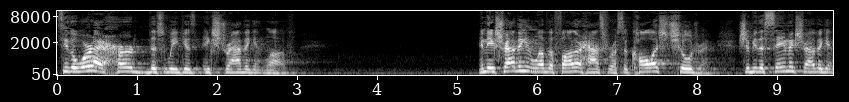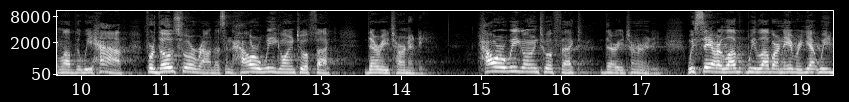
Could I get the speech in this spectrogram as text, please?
See, the word I heard this week is extravagant love. And the extravagant love the Father has for us to call us children should be the same extravagant love that we have for those who are around us. And how are we going to affect their eternity? How are we going to affect their eternity? We say our love, we love our neighbor, yet, we,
